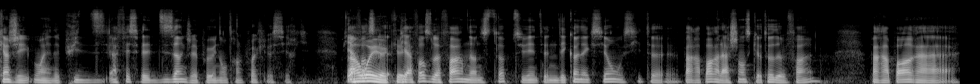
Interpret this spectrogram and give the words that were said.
Quand j'ai. Ouais, depuis. En fait, ça fait 10 ans que j'ai pas eu un autre emploi que le cirque. Puis à, Ah force, puis à force de le faire non-stop, tu viens, as une déconnexion aussi par rapport à la chance que tu as de le faire, par rapport à.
